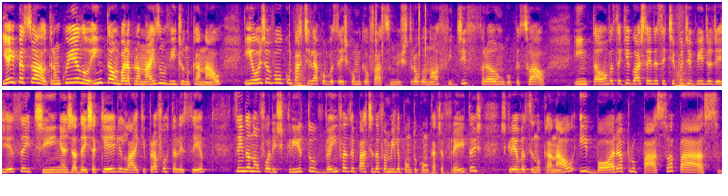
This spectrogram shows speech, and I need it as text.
E aí pessoal, tranquilo? Então, bora para mais um vídeo no canal e hoje eu vou compartilhar com vocês como que eu faço meu estrogonofe de frango, pessoal. Então, você que gosta desse tipo de vídeo de receitinha, já deixa aquele like para fortalecer. Se ainda não for inscrito, vem fazer parte da família.com Katia Freitas, inscreva-se no canal e bora pro passo a passo.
